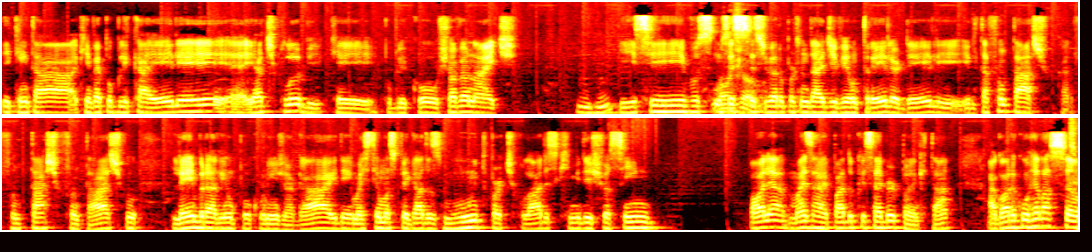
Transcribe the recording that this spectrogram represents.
E quem, tá, quem vai publicar ele é Yacht Club, que publicou Shovel Knight. Uhum. E se você. Não sei jogo. se vocês tiveram a oportunidade de ver um trailer dele, ele tá fantástico, cara. Fantástico, fantástico. Lembra ali um pouco o Ninja Gaiden, mas tem umas pegadas muito particulares que me deixou assim. Olha, mais hypado que Cyberpunk, tá? Agora, com relação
